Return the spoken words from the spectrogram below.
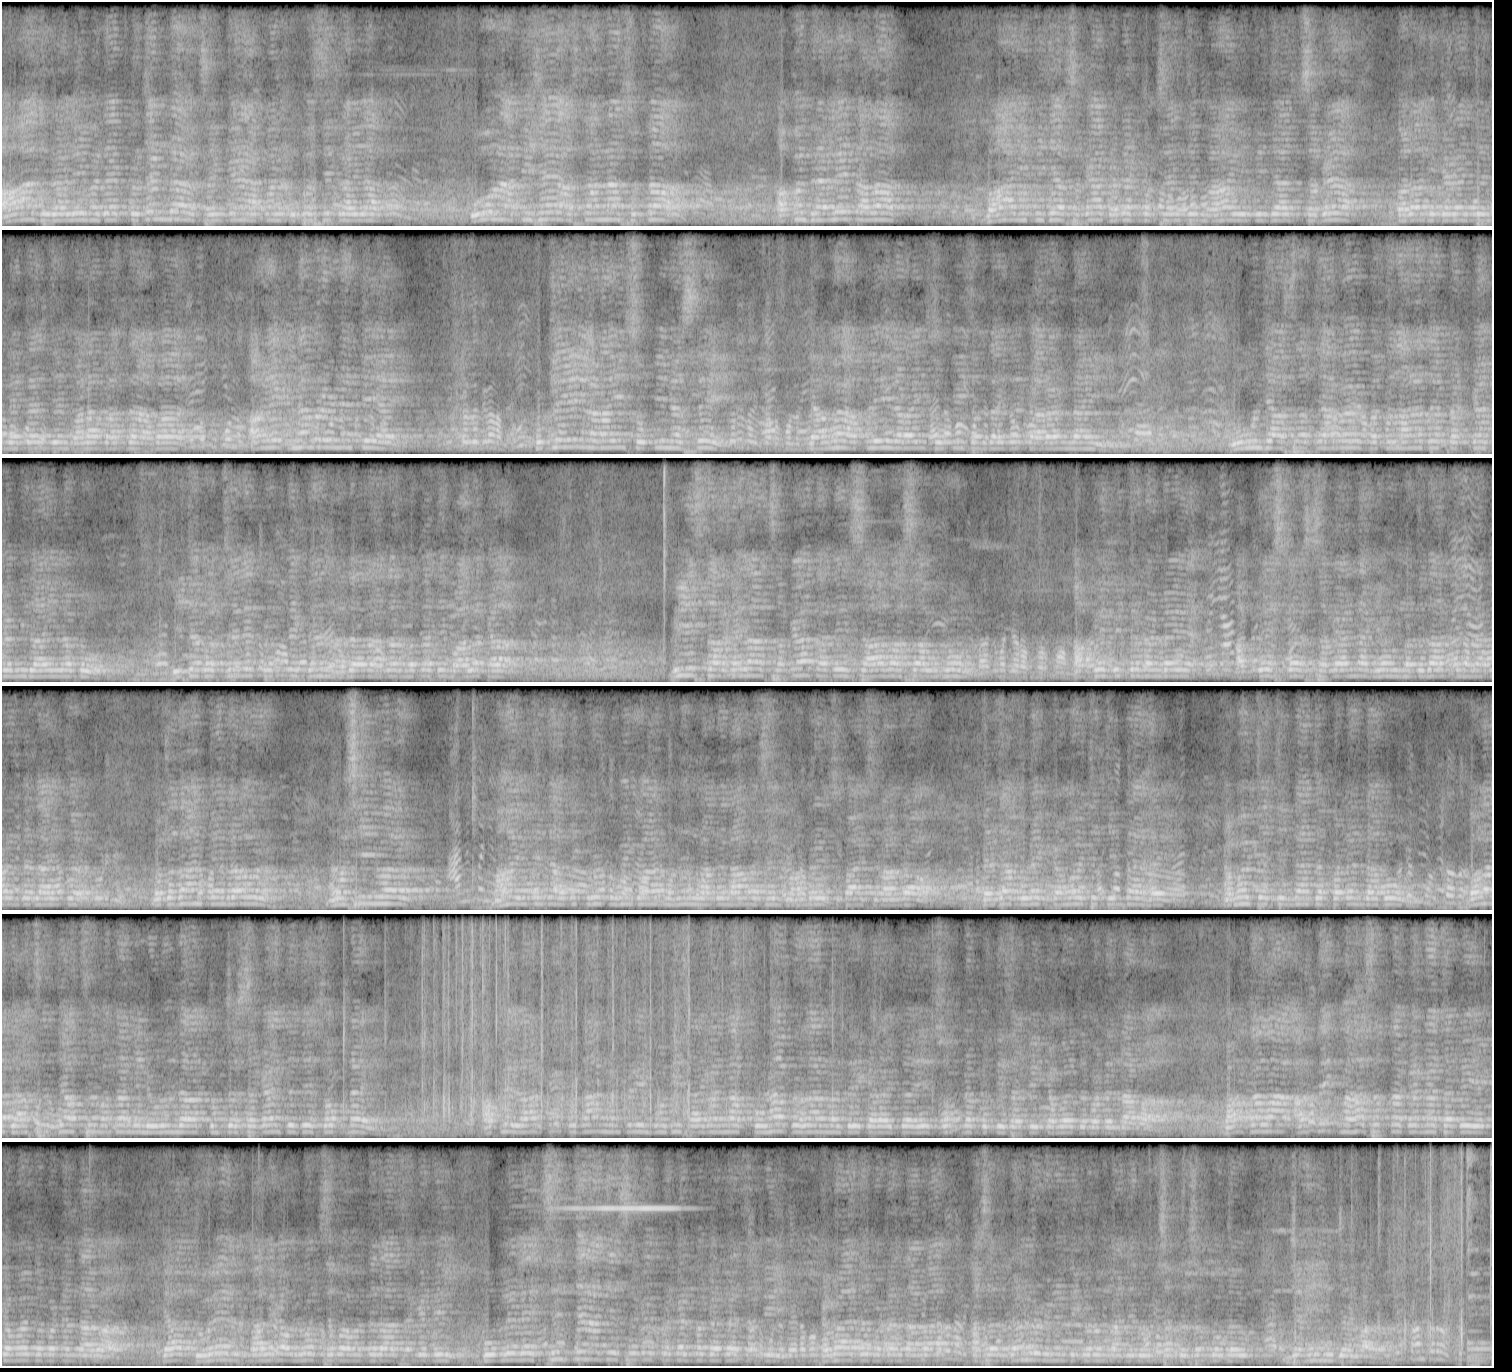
आज रॅलीमध्ये प्रचंड संख्येने आपण उपस्थित राहिला. ऊन अतिशय असताना सुद्धा आपण रॅलीत आलात. महायुतीच्या सगळ्या घटक पक्षांचे महायुतीच्या सगळ्या पदाधिकाऱ्यांचे नेत्यांचे मनापासून आभार. आणि एक नम्र विनंती आहे कुठलीही लढाई सोपी नसते. त्यामुळे आपली लढाई सोपी समजायचं कारण नाही. ऊन जास्त असल्यामुळे मतदानाचा टक्का कमी जाईल नको. इथे बसलेले प्रत्येक जण हजार हजार मताचे मालक आहात. वीस तारखेला सगळ्यात आधी सहा वाजता उठून आपले मित्रमंडळी आपले सगळ्यांना घेऊन मतदान केंद्रापर्यंत जायचं. मतदान केंद्रावर मशीनवर महायुतीचा अधिकृत उमेदवार म्हणून माझं नाव असेल काँग्रेस सुभाष रामराव. त्याच्या पुढे कमळचे चिन्ह आहे. कमळच्या चिन्हाचं बटन दाबून. मला जास्तीत जास्त मतांनी निवडून द्या. तुमचं सगळ्यांचं जे स्वप्न आहे. आपले लाडके प्रधानमंत्री मोदी साहेबांना पुन्हा प्रधानमंत्री करायचं हे स्वप्नपूर्तीसाठी कमळचं बटन दाबा. भारताला आर्थिक महासत्ता करण्यासाठी एक कमळचं बटन दाबा. या धुळे मालेगाव लोकसभा मतदारसंघातील उरलेले सिंचनाचे सगळे प्रकल्प करण्यासाठी कमळाचं बटन दाबा. असं नम्र विनंती करून माझे दोन शब्द संपवतो. जय हिंद जय महाराज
